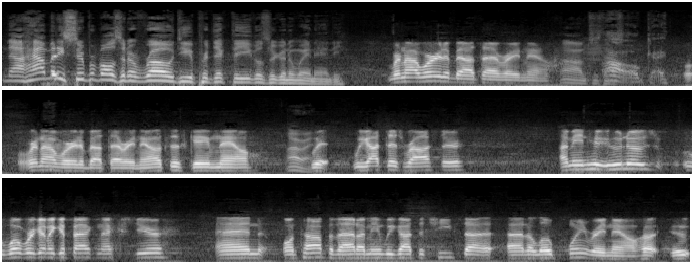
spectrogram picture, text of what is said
Now, how many Super Bowls in a row do you predict the Eagles are going to win, Andy? we're not worried about that right now. Oh, I'm just Oh, okay. We're not worried about that right now. It's this game now. All right. We we got this roster. I mean, who who knows what we're gonna get back next year? And on top of that, I mean, we got the Chiefs at at a low point right now. Who- Who,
